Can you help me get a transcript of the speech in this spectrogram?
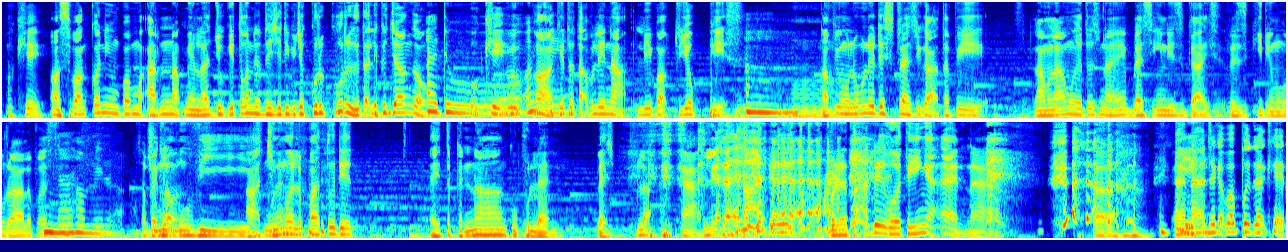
Okay ah, Sebab kau ni umpama Arnab yang laju Kita orang dah jadi macam kura-kura Tak boleh kejar kau Aduh. Okay. okay. ah, Kita tak boleh nak live up to your pace Ah. Tapi mula-mula dia stress juga Tapi lama-lama tu sebenarnya blessing in disguise. Rezeki dia murah lepas tu. Alhamdulillah. Sampai keluar movie Ah, cuma lepas tu dia eh terkenang kumpulan best pula. ah, bila dah tak ada, bila dah tak ada baru teringat kan. Ha. Ah, nak cakap apa tak Kat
